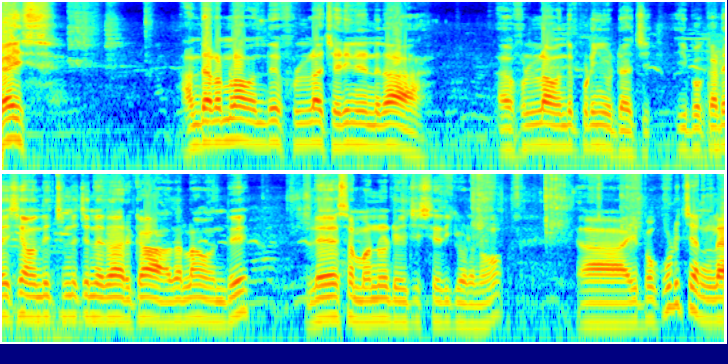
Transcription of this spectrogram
கைஸ் அந்த இடம்லாம் வந்து ஃபுல்லாக செடி நின்றுதா ஃபுல்லாக வந்து பிடுங்கி விட்டாச்சு. இப்போ கடைசியாக வந்து சின்ன சின்னதாக இருக்கா? அதெல்லாம் வந்து லேசாக மண்ணொட்டி வச்சு செதுக்கி விடணும். இப்போ குடித்தேன்ல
